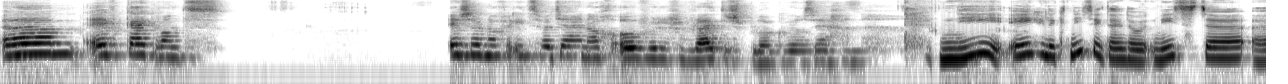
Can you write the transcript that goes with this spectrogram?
Um, even kijken, want is er nog iets wat jij nog over writersblok wil zeggen? Nee, eigenlijk niet. Ik denk dat we het meeste uh,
